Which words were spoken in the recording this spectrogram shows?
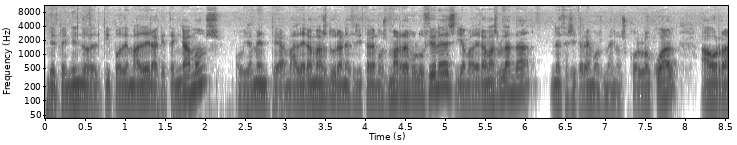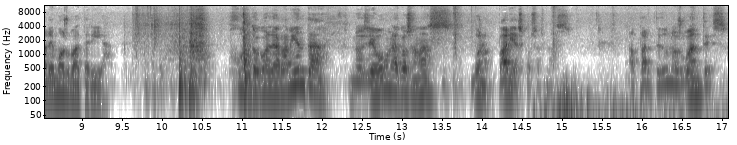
dependiendo del tipo de madera que tengamos. Obviamente a madera más dura necesitaremos más revoluciones y a madera más blanda necesitaremos menos, con lo cual ahorraremos batería. Junto con la herramienta nos llegó una cosa más, bueno, varias cosas más. Aparte de unos guantes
